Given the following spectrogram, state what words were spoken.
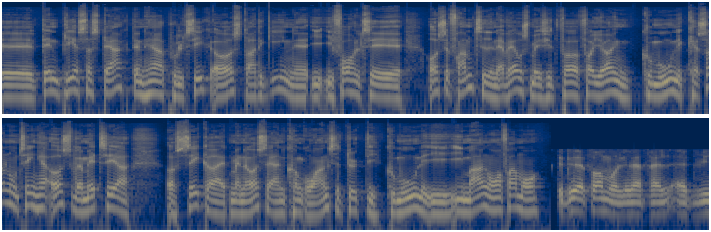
øh, den bliver så stærk, den her politik og også strategien øh, i, i forhold til også fremtiden erhvervsmæssigt for, for Jørgen Kommune? Kan sådan nogle ting her også være med til at, at sikre, at man også er en konkurrencedygtig kommune i, i mange år fremover? Det er det der formål i hvert fald, at vi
